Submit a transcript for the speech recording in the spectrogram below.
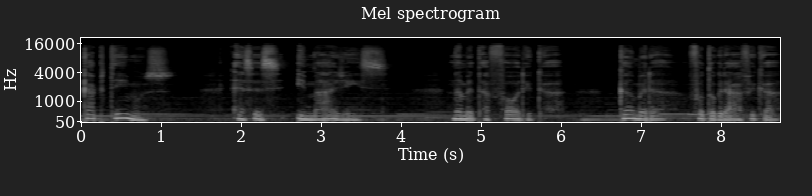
captemos essas imagens na metafórica câmera fotográfica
